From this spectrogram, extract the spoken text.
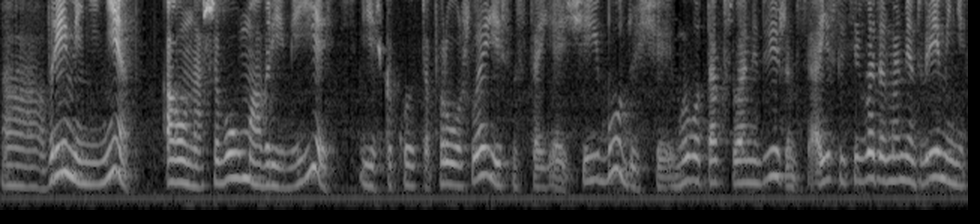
А, времени нет, а у нашего ума время есть. Есть какое-то прошлое, есть настоящее и будущее. И мы вот так с вами движемся. А если в этот момент времени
